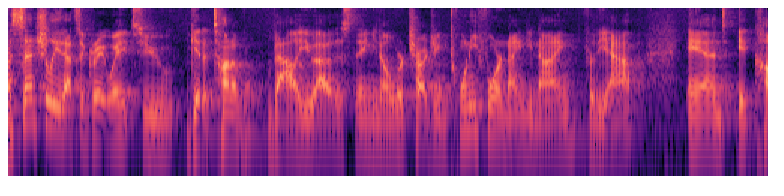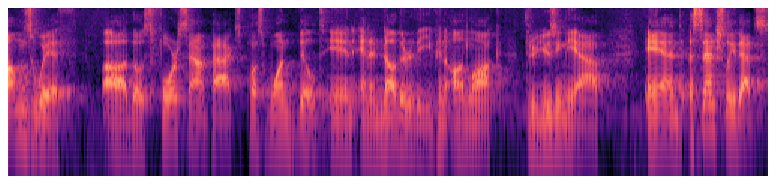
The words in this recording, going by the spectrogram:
essentially that's a great way to get a ton of value out of this thing. You know, we're charging $24.99 for the app and it comes with uh, those four sound packs plus one built in and another that you can unlock through using the app. And essentially that's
